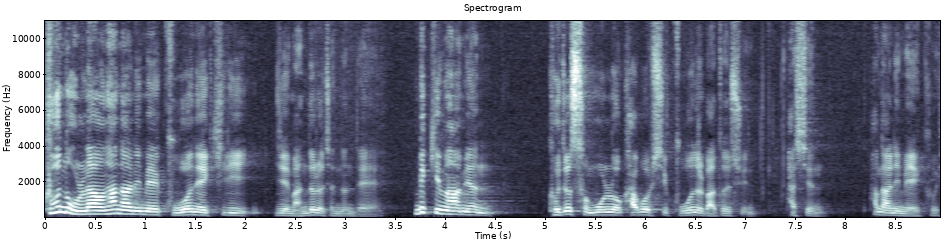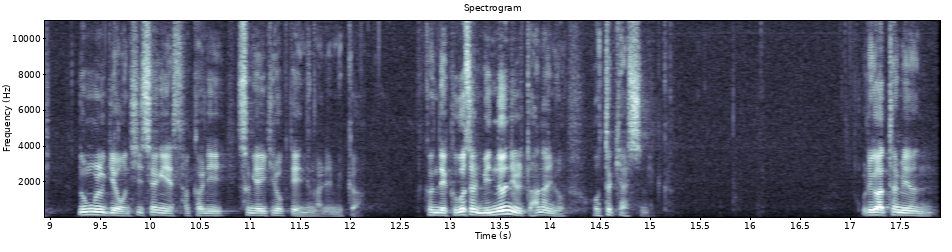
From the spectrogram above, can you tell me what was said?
그 놀라운 하나님의 구원의 길이 이제 만들어졌는데 믿기만 하면 거저 선물로 값없이 구원을 받을 수 하신 하나님의 그 눈물겨운 희생의 사건이 성경에 기록되어 있는 거 아닙니까? 그런데 그것을 믿는 일도 하나님은 어떻게 하십니까? 우리 같으면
